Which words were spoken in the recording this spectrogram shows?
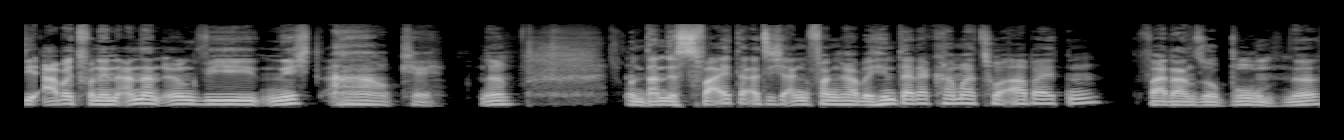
die Arbeit von den anderen irgendwie nicht, ah, okay. Ne? Und dann das zweite, als ich angefangen habe, hinter der Kamera zu arbeiten, war dann so, boom, ne?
